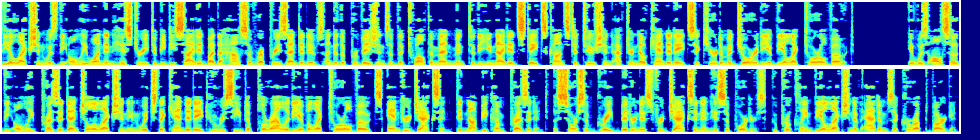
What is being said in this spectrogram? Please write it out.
The election was the only one in history to be decided by the House of Representatives under the provisions of the Twelfth Amendment to the United States Constitution after no candidate secured a majority of the electoral vote. It was also the only presidential election in which the candidate who received a plurality of electoral votes Andrew Jackson did not become president, a source of great bitterness for Jackson and his supporters, who proclaimed the election of Adams a corrupt bargain.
